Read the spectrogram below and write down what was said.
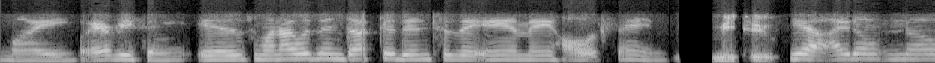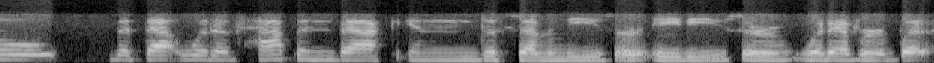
my everything is when I was inducted into the AMA Hall of Fame. Me too. Yeah, I don't know that that would have happened back in the 70s or 80s or whatever, but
